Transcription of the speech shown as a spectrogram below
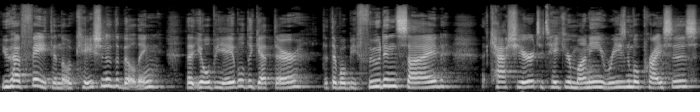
you have faith in the location of the building, that you'll be able to get there, that there will be food inside, a cashier to take your money, reasonable prices,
